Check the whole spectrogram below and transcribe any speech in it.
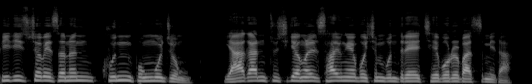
BD수첩에서는 군 복무 중 야간 투시경을 사용해 보신 분들의 제보를 받습니다.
